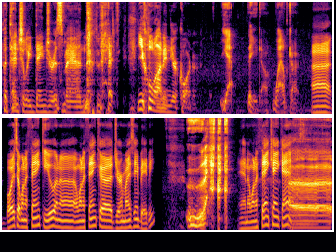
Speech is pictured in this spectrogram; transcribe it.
potentially dangerous man that you want in your corner. Yeah, there you go. Wild card. Uh, boys, I want to thank you, and uh, I want to thank uh, Jeremiah St. Baby. and I want to thank Hank Hank. Uh,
